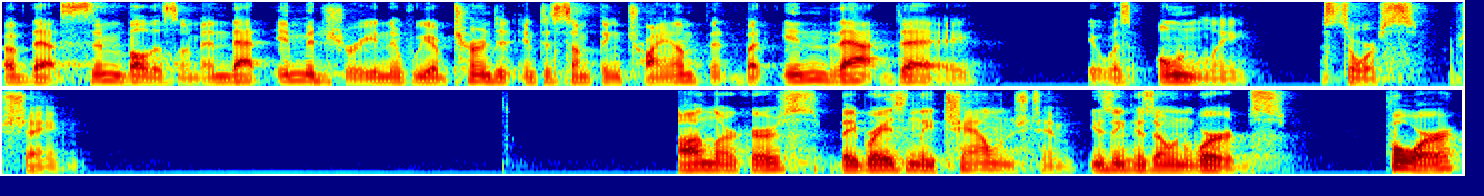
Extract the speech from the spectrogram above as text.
of that symbolism and that imagery, and if we have turned it into something triumphant, but in that day, it was only a source of shame. Onlookers, they brazenly challenged him using his own words. For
